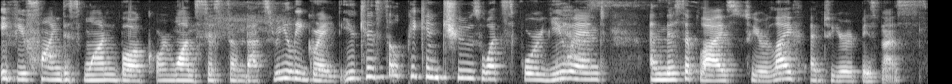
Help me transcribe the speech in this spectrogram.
if you find this one book or one system that's really great, you can still pick and choose what's for you yes. and and this applies to your life and to your business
